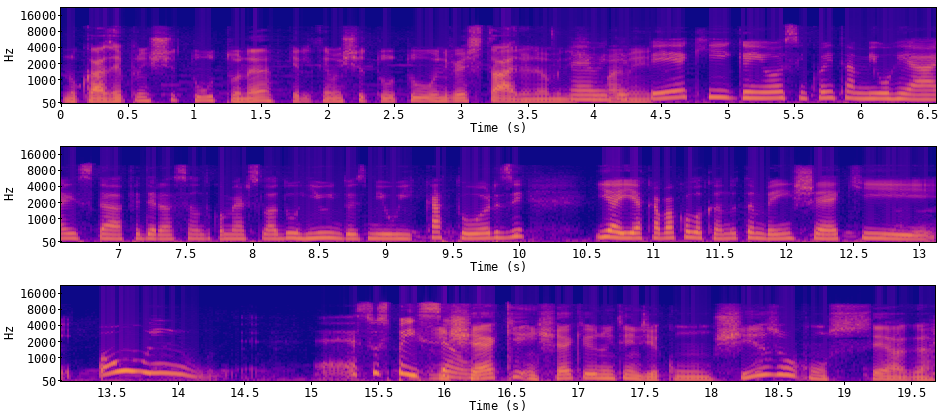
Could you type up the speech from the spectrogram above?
no caso aí para o Instituto, né? Porque ele tem um Instituto Universitário, né? O ministro é, o Gilmar IDP Mendes. que ganhou 50 mil reais da Federação do Comércio lá do Rio em 2014, e aí acaba colocando também cheque ou em é, suspeição. Em cheque, em cheque eu não entendi, com X ou com CH?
